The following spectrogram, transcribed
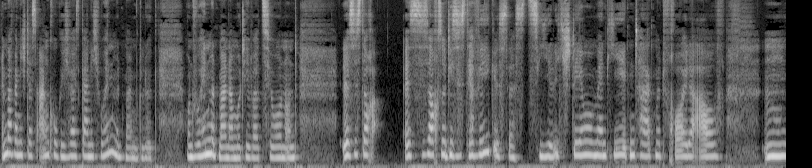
Immer wenn ich das angucke, ich weiß gar nicht, wohin mit meinem Glück und wohin mit meiner Motivation. Und das ist doch es ist auch so dieses, der Weg ist das Ziel. Ich stehe im Moment jeden Tag mit Freude auf mm,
